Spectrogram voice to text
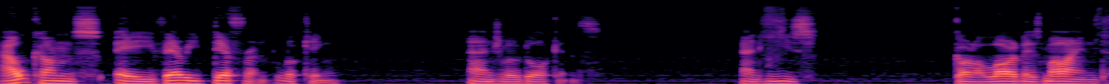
Out comes a very different looking Angelo Dawkins. And he's got a lot on his mind,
